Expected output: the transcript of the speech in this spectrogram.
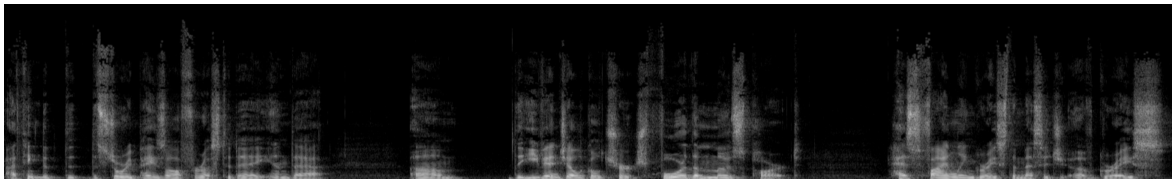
I think that the, the story pays off for us today in that um, the evangelical church, for the most part, has finally embraced the message of grace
